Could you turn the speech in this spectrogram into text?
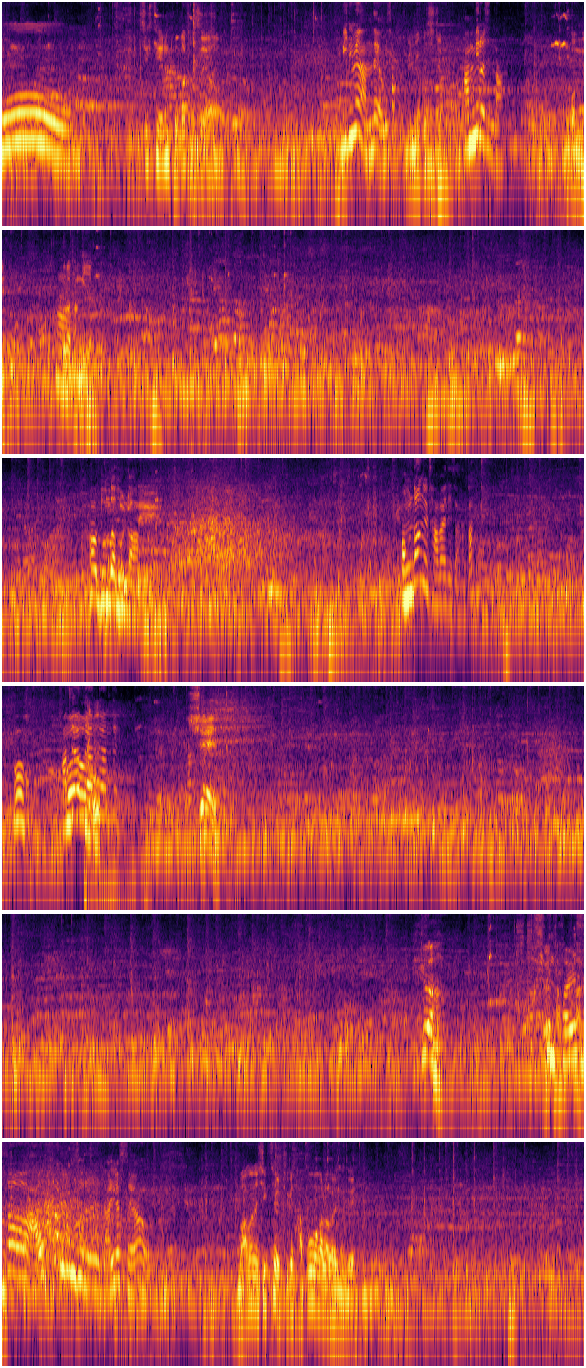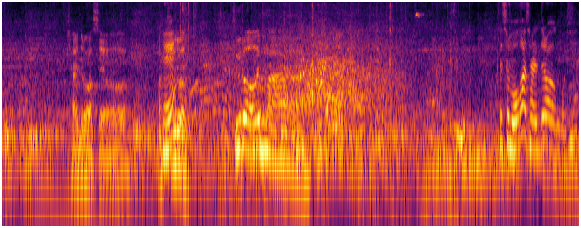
오 식스테일은 도가 탔어요. 밀면 안 돼 여기서? 밀면 끝이죠. 안 밀어진다. 무겁네. 어. 끌어당기자. 아 논다 논다. 걸렸네. 엉덩이를 잡아야 되지 않을까? 어 안 돼 안 돼 안 돼 안 돼. 쉣. 으아. 지금 벌써 아홉 판 정도를 날렸어요. 만 원에 식스테일 두개 다 뽑아가려고 그랬는데. 잘 들어갔어요. 아, 에? 들어. 들어 임마. 대체 뭐가 잘 들어간 거지?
